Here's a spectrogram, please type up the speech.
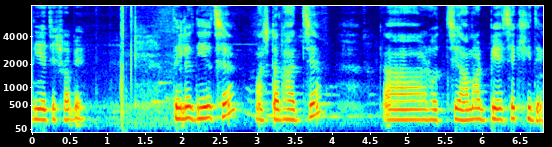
দিয়েছে সবে। তেলে দিয়েছে, মাছটা ভাজছে, আর হচ্ছে আমার পেয়েছে খিদে।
